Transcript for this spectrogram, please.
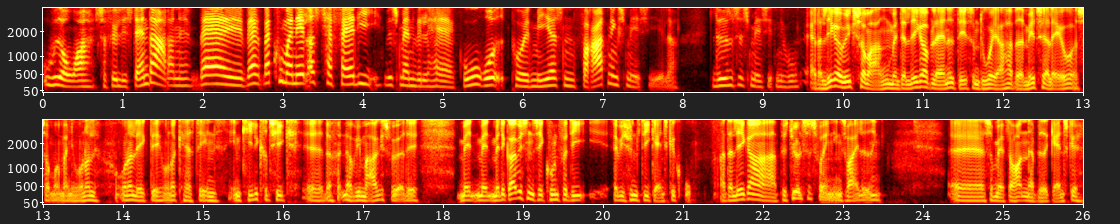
Udover selvfølgelig standarderne, hvad, øh, hvad, hvad kunne man ellers tage fat i, hvis man vil have gode råd på et mere sådan forretningsmæssigt eller ledelsesmæssigt niveau? Ja, der ligger jo ikke så mange, men der ligger jo blandt andet det, som du og jeg har været med til at lave, og så må man jo under, underlægge det, underkaste en, en kildekritik, øh, når, når vi markedsfører det. Men, men, men det gør vi sådan set kun fordi, at vi synes, de er ganske gode. Og der ligger bestyrelsesforeningens vejledning, øh, som efterhånden er blevet ganske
